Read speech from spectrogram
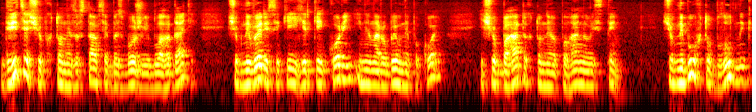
Дивіться, щоб хто не зостався без Божої благодаті, щоб не виріс який гіркий корінь і не наробив непокою, і щоб багато хто не опоганились тим, щоб не був хто блудник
